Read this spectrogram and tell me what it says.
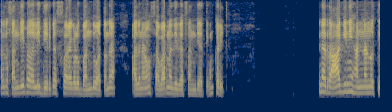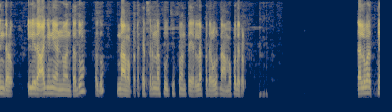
ಅಂದ್ರೆ ಸಂದೀಪದಲ್ಲಿ ದೀರ್ಘ ಸ್ವರಗಳು ಬಂದು ಅಂತಂದ್ರ ಅದನ್ನ ನಾವು ಸವರ್ಣ ದೀರ್ಘ ಸಂಧಿ ಅಂತ ಕರಿತೀವಿ. ಇನ್ನ ರಾಗಿಣಿ ಹಣ್ಣನ್ನು ತಿಂದಳು. ಇಲ್ಲಿ ರಾಗಿಣಿ ಅನ್ನುವಂಥದ್ದು ಅದು ನಾಮಪದ, ಹೆಸರನ್ನ ಸೂಚಿಸುವಂತ ಎಲ್ಲ ಪದಗಳು ನಾಮಪದಗಳು. ನಲವತ್ತನೇ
